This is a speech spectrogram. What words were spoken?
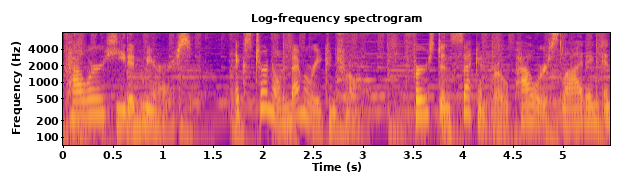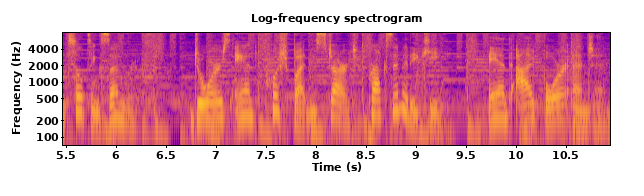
power heated mirrors, external memory control, first and second row power sliding and tilting sunroof, doors and push button start proximity key, and i4 engine.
